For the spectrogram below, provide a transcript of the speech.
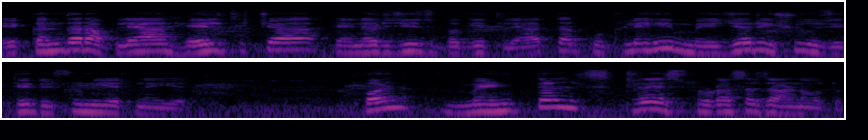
एकंदर आपल्या हेल्थच्या एनर्जीज बघितल्या तर कुठलेही मेजर इश्यूज इथे दिसून येत नाही आहेत पण मेंटल स्ट्रेस थोडासा जाणवतो.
